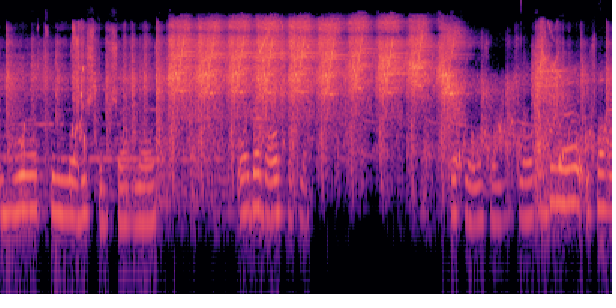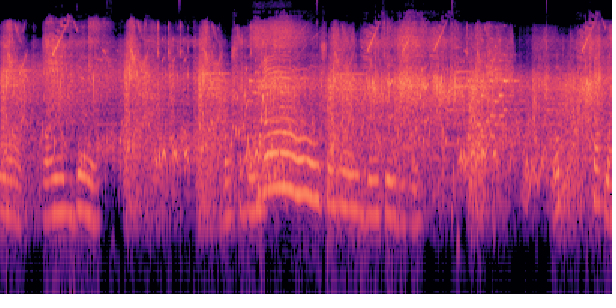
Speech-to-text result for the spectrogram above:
Bunu turlamıştım şu anda. Orada da ufaklar. Çok yavaş olmuş lazımdı ve ufaklar bayıldı başladığında şu an neyi dönüte gideceğim. Hop şakla.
